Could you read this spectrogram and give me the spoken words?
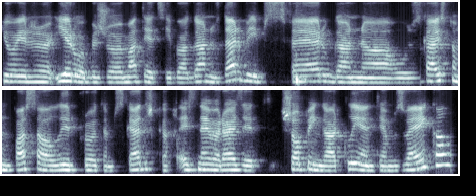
jo ir ierobežojumi attiecībā gan uz darbības sfēru, gan uz skaistumu pasauli. Ir, protams, skaidrs, ka es nevaru aiziet shoppingā ar klientiem uz veikalu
